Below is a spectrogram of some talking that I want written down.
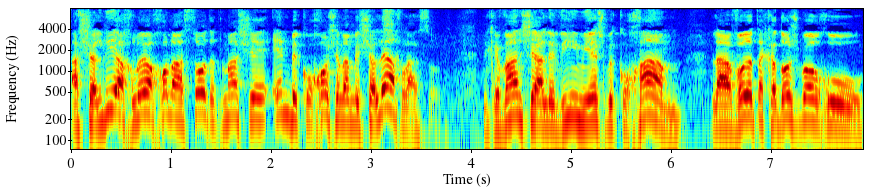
השליח לא יכול לעשות את מה שאין בכוחו של המשלח לעשות. מכיוון שהלוויים יש בכוחם לעבוד את הקדוש ברוך הוא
